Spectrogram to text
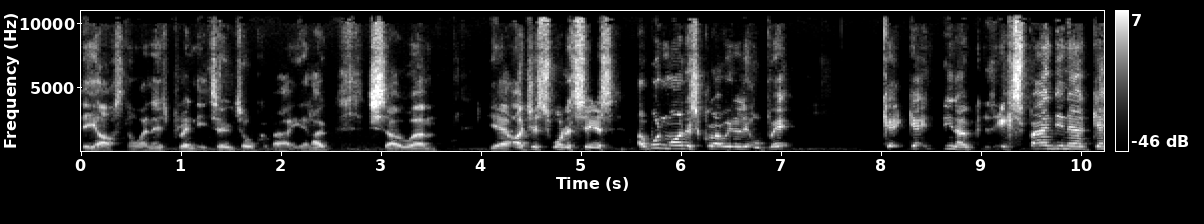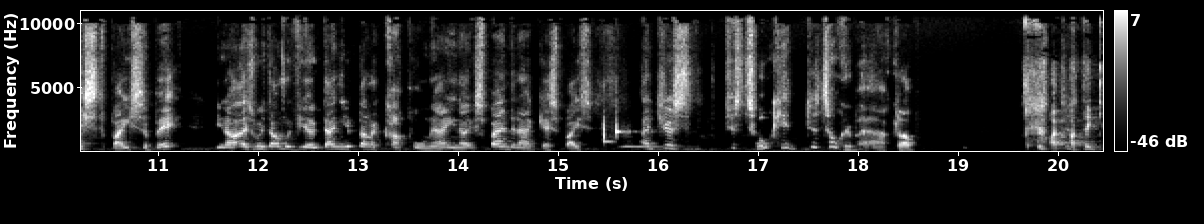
the Arsenal, and there's plenty to talk about. You know, so um, yeah, I just want to see us. I wouldn't mind us growing a little bit, get get you know, expanding our guest base a bit. You know, as we've done with you, Dan, you've done a couple now. You know, expanding our guest base and just just talking, just talking about our club. I, I think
